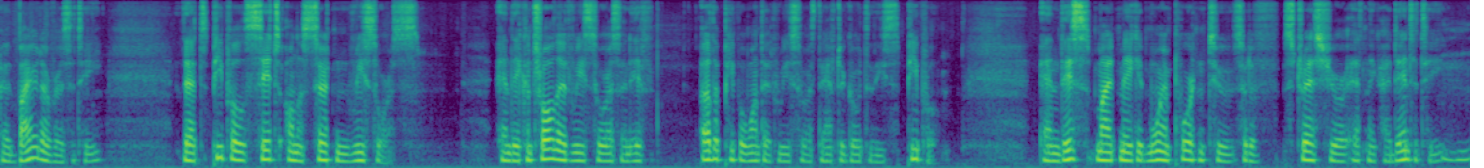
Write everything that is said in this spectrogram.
uh, biodiversity, that people sit on a certain resource, and they control that resource. And if other people want that resource, they have to go to these people. And this might make it more important to sort of stress your ethnic identity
